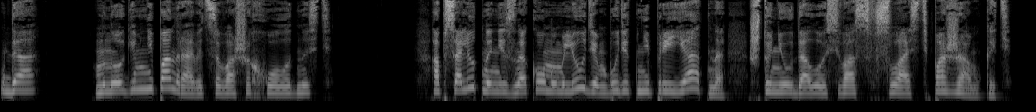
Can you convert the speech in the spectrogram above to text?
Да, Многим не понравится ваша холодность. Абсолютно незнакомым людям будет неприятно, что не удалось вас всласть пожамкать.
